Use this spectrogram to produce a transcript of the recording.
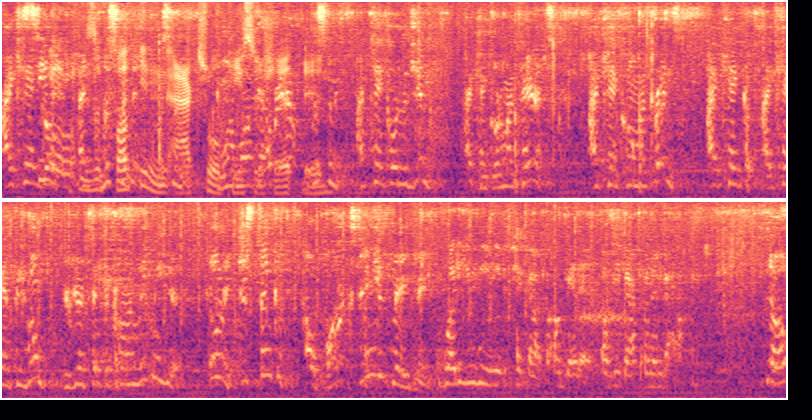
I can't Steven. go. I- He's a listen fucking listen actual You piece of out right shit, dude. Listen to me. I can't go to the gym. I can't go to my parents. I can't call my friends. I can't go. I can't be home. You're gonna take the car and leave me here. Hillary, just think of how boxed in you've made me. What do you need me to pick up? I'll get it. I'll be back when I'm back. No,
